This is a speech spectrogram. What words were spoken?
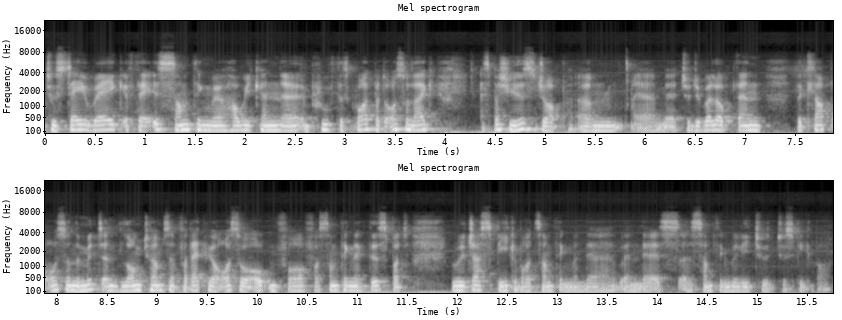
to stay awake if there is something where how we can uh, improve the squad, but also like especially his job um, um, to develop then the club also in the mid and long terms. And for that, we are also open for for something like this. But we will just speak about something when there when there is uh, something really to, to speak about.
